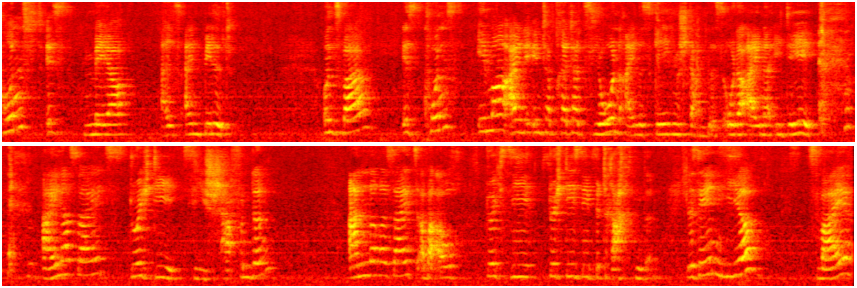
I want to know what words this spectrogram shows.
Kunst ist mehr als ein Bild. Und zwar ist Kunst immer eine Interpretation eines Gegenstandes oder einer Idee. Einerseits durch die sie Schaffenden, andererseits aber auch durch, sie, durch die sie Betrachtenden. Wir sehen hier zwei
